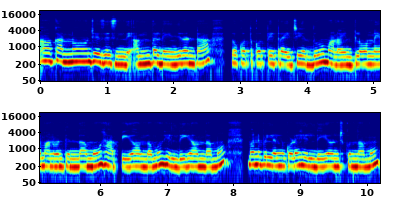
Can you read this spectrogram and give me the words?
కన్ను కన్నం చేసేసింది. అంత డేంజర్ అంట. సో కొత్త కొత్త ట్రై చేయొద్దు. మన ఇంట్లో ఉన్నాయి మనం తిందాము హ్యాపీగా ఉందాము హెల్తీగా ఉందాము. మన పిల్లల్ని కూడా హెల్తీగా ఉంచుకుందాము.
